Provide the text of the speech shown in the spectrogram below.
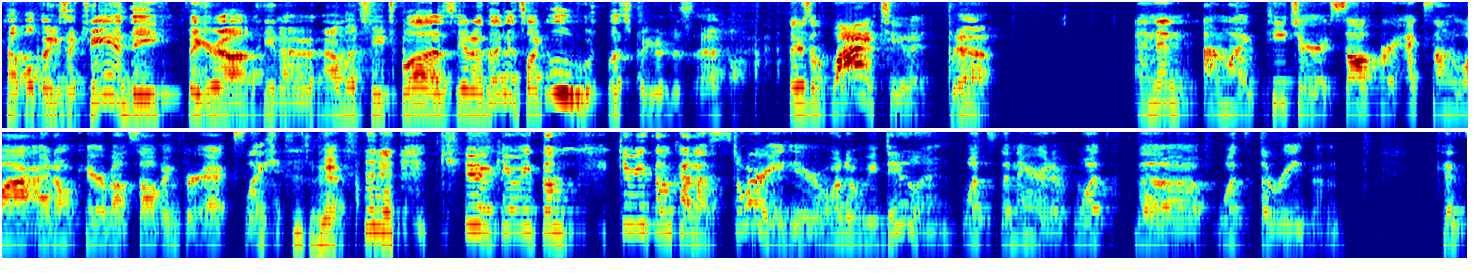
couple things of candy. Figure out you know how much each was. You know, then it's like ooh, let's figure this out. there's a why to it. Yeah. And then I'm like, teacher, solve for X on Y. I don't care about solving for X. Like, Yeah. give, give me some, give me some kind of story here. What are we doing? What's the narrative? What's the, what's the reason? Because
